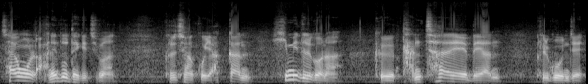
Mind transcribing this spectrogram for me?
사용을 안 해도 되겠지만 그렇지 않고 약간 힘이 들거나 그 단차에 대한 그리고 이제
